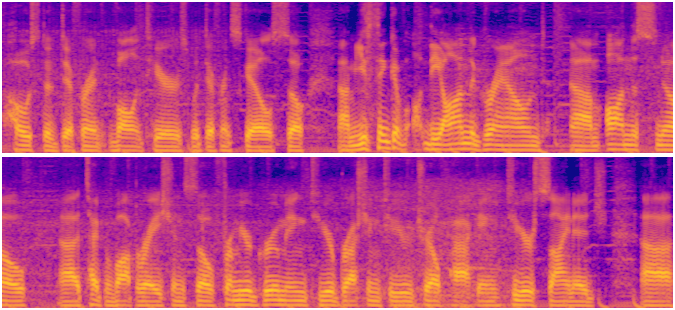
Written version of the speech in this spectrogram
host of different volunteers with different skills. So um, you think of the on the ground, um, on the snow, uh, type of operation. So from your grooming to your brushing to your trail packing to your signage. Uh,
